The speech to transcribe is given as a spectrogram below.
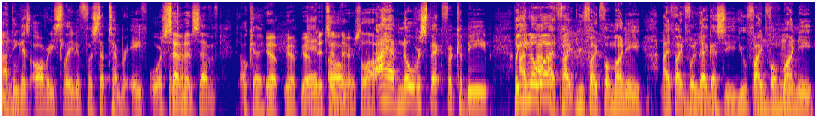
I think it's already slated for September 8th or September Seventh. 7th. Okay. Yep, yep, yep. It's in there. It's a lot. I have no respect for Khabib. But you I- know what? I fight. You fight for money. I fight Mm-hmm. for legacy. You fight for money.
